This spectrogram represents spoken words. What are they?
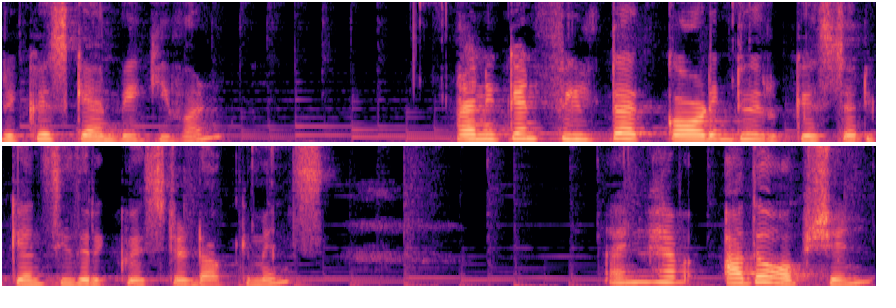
request can be given. And you can filter according to requested. You can see the requested documents. And you have other option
